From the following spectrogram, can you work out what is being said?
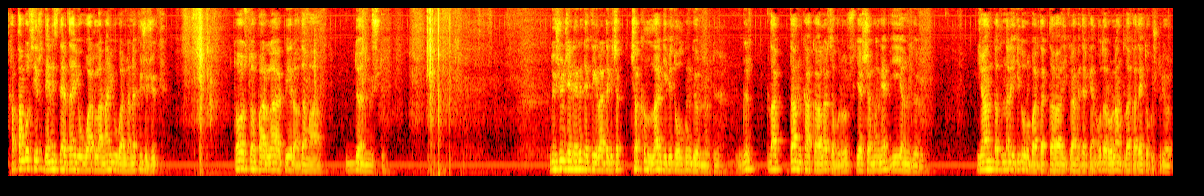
Kaptan Bosir denizlerde yuvarlana yuvarlana küçücük, toz toparlak bir adama dönmüştü. Düşünceleri de kıyılardaki çak- çakıllar gibi dolgun görünürdü. Gırtlaktan kahkahalar savurur, yaşamın hep iyi yanını görürdü. Jean kadınlara iki dolu bardak daha ikram ederken o da Roland'la kadeh tokuşturuyordu.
